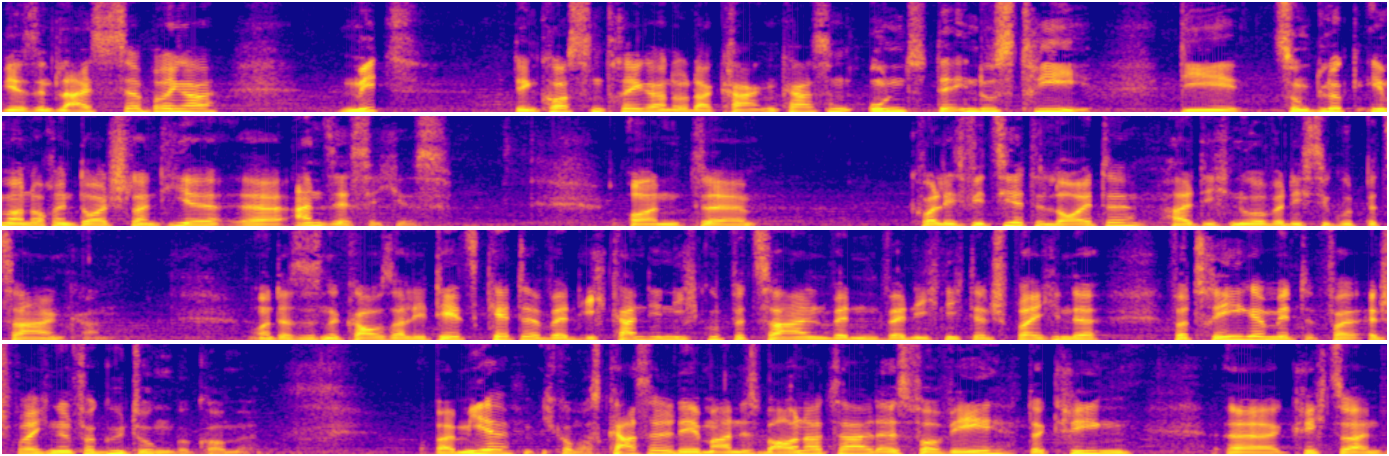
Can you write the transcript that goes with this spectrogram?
wir sind Leistungserbringer, mit den Kostenträgern oder Krankenkassen und der Industrie, die zum Glück immer noch in Deutschland hier äh, ansässig ist. Und äh, qualifizierte Leute halte ich nur, wenn ich sie gut bezahlen kann. Und das ist eine Kausalitätskette. Wenn, ich kann die nicht gut bezahlen, wenn, wenn ich nicht entsprechende Verträge mit entsprechenden Vergütungen bekomme. Bei mir, ich komme aus Kassel, nebenan ist Baunatal, da ist VW, da kriegen, äh, kriegt so ein,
